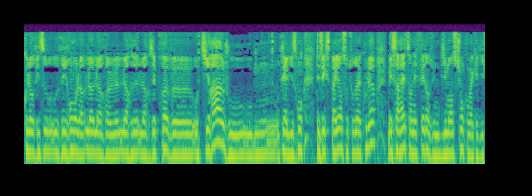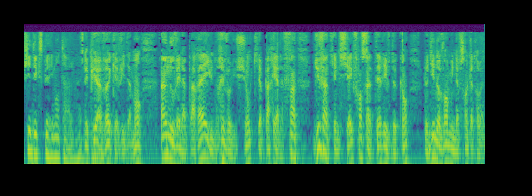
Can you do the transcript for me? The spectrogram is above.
coloriseront leur- leur- leur- leur- leurs épreuves euh, au tirage ou, ou, mm, réaliseront des expériences autour de la couleur. Mais ça reste en effet dans une dimension qu'on va qualifier d'expérimentale. Et puis avec évidemment un nouvel appareil, une révolution qui apparaît à la fin du XXe siècle. France Inter, Yves de Caen, le 10 novembre 1999.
